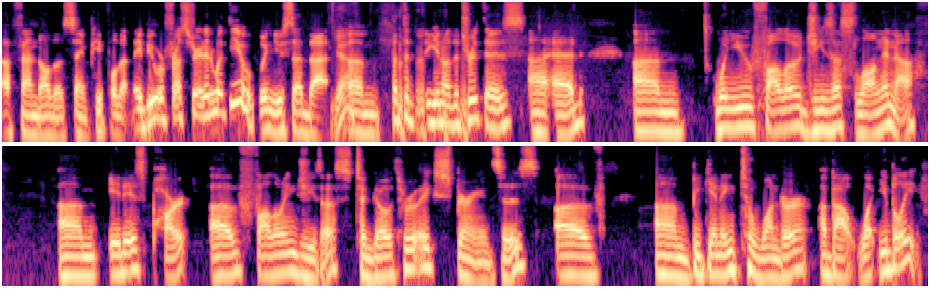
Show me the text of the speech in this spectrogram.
offend all those same people that maybe were frustrated with you when you said that yeah. Um, but the you know the truth is uh, ed um, when you follow jesus long enough um, it is part of following jesus to go through experiences of um, beginning to wonder about what you believe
